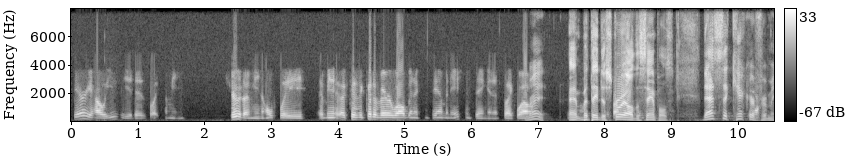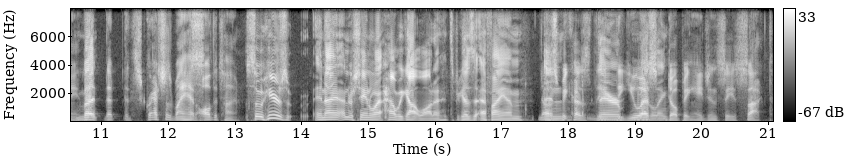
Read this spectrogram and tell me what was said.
scary how easy it is. Like I mean, shoot, I mean, hopefully, I mean, because it could have very well been a contamination thing, and it's like, well, right. and but they destroy all the samples. That's the kicker for me. But- that, that that scratches my head all the time. So here's, and I understand what how we got WADA. It's because the FIM. No, it's because the, the U.S. meddling. doping agency sucked.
